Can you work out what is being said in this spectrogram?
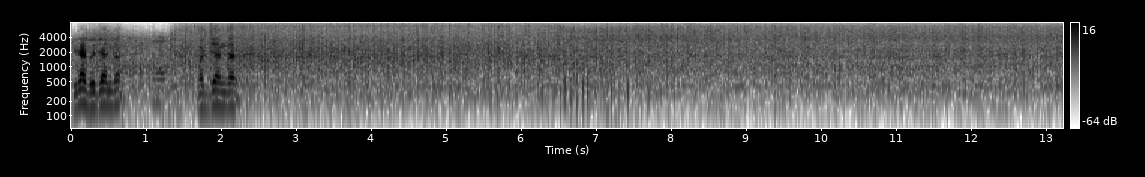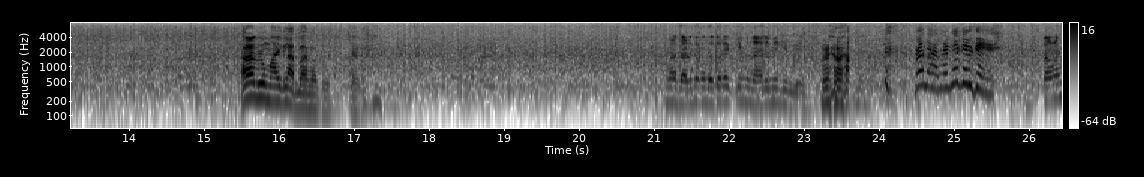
પીડા જોજે અંદર. પડજે અંદર. આ પેલું માઇક લાવવાનું હતું. ચાલ. mama dari tangan doto dek, menari mie gilgit. Mau naal lagi gilgit? Tahunan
